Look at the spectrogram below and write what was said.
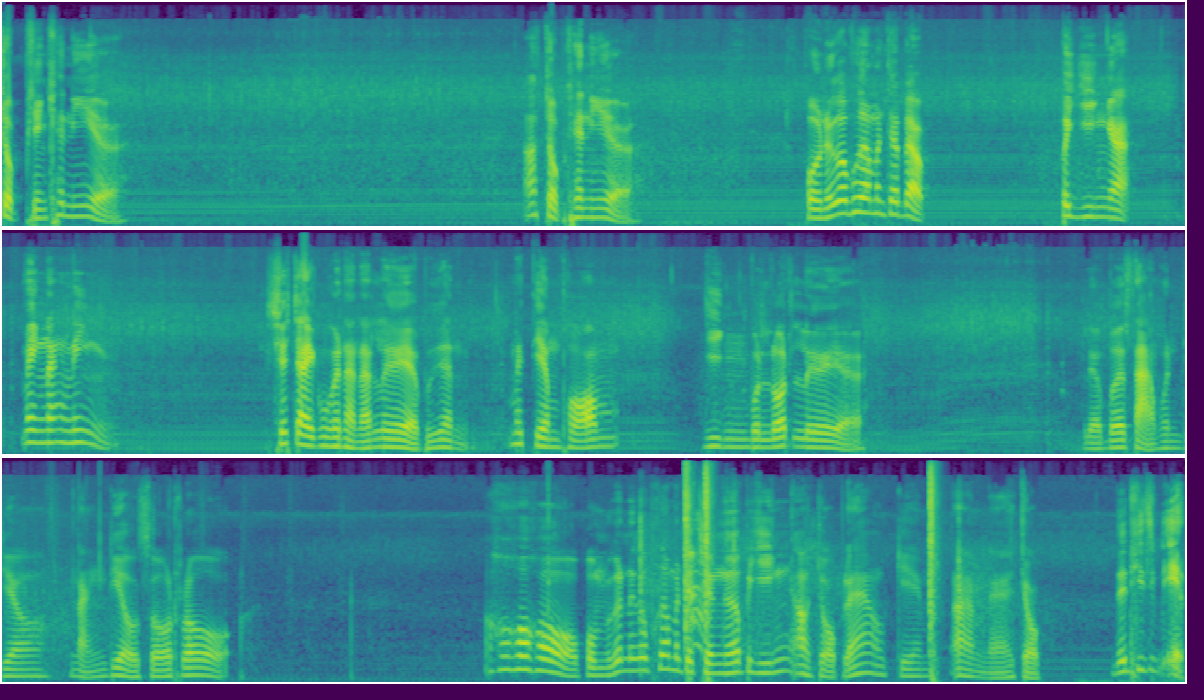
จบเพียงแค่นี้เหรออ้าวจบแค่นี้เหรอผมนึกว่าเพื่อนมันจะแบบไปยิงอะ่ะ แม่งนั่งนิ่ง เชื่อใจกูขนาดนั้นเลยอะเพื่อน ไม่เตรียมพร้อม ยิงบนรถเลยอะเหลือเบอร์สามคนเดียว หนังเดี่ยวโซโร่โอ้โหผมก็นึกว่าเพื่อนมันจะเชิงเง้อไปยิง เอาจบแล้วเกมอ่าไหนจบ ได้ที่สิบเอ็ด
